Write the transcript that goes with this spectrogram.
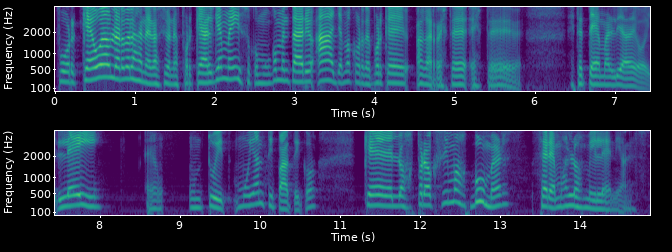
¿Por qué voy a hablar de las generaciones? Porque alguien me hizo como un comentario, ah, ya me acordé porque agarré este, este, este tema el día de hoy. Leí un tuit muy antipático, que los próximos boomers seremos los millennials.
